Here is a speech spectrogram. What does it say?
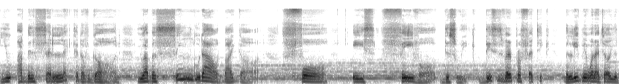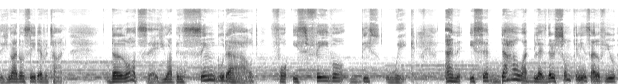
you have been selected of God, you have been singled out by God for His favor this week. This is very prophetic. Believe me when I tell you this. You know, I don't say it every time. The Lord says you have been singled out for His favor this week. And He said, Thou art blessed. There is something inside of you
